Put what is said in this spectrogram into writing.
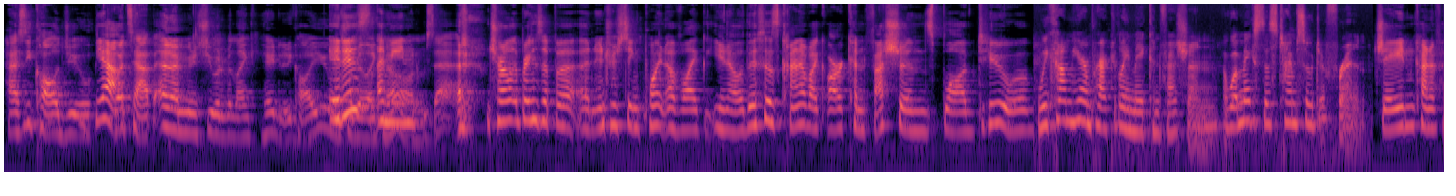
has he called you? Yeah. What's happened? And I mean, she would have been like, hey, did he call you? And It she'd is- Be like, I no, mean- I'm sad. Charlotte brings up a, an interesting point of like, you know, this is kind of like our confessions blog too. We come here and practically make confession. What makes this time so different? Jane kind of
